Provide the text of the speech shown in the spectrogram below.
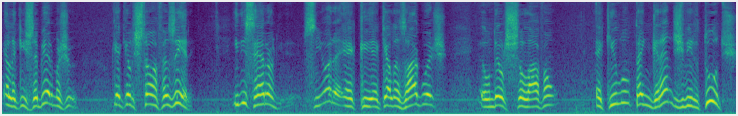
Ela quis saber, mas o que é que eles estão a fazer? E disseram-lhe, senhora, é que aquelas águas onde eles se lavam, aquilo tem grandes virtudes.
